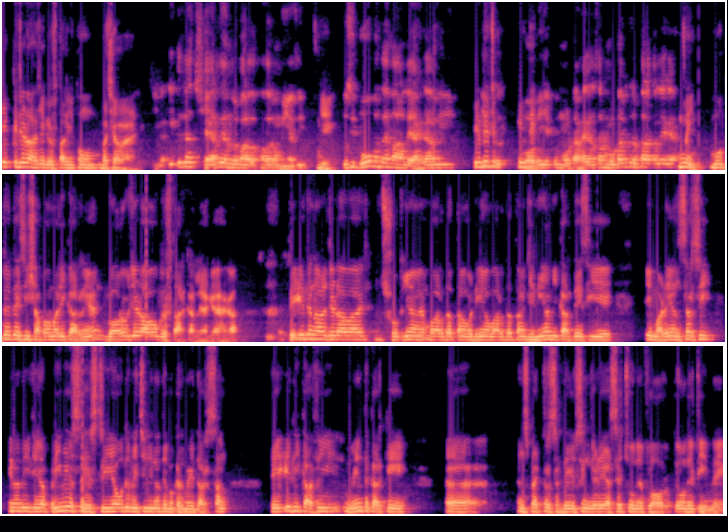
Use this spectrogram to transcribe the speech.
ਇੱਕ ਜਿਹੜਾ ਹਜੇ ਗ੍ਰਿਫਤਾਰੀ ਤੋਂ ਬਚਿਆ ਹੋਇਆ ਹੈ ਠੀਕ ਹੈ ਇੱਕ ਜਿਹੜਾ ਸ਼ਹਿਰ ਦੇ ਅੰਦਰ ਵਾਰਦਾਤਾਂ ਦਰ ਹੁੰਦੀਆਂ ਸੀ। ਜੀ। ਤੁਸੀਂ ਦੋ ਬੰਦਿਆਂ ਦਾ ਨਾਮ ਲਿਆ ਹੈਗਾ ਵੀ ਇਹਦੇ ਚ ਇਹਦੇ ਬੌਬੀ ਇੱਕ ਮੋਟਾ ਹੈਗਾ ਸਰ ਮੋਟਾ ਵੀ ਗ੍ਰਿਫਤਾਰ ਕਰ ਲਿਆ ਗਿਆ? ਨਹੀਂ ਮੋਟੇ ਤੇ ਅਸੀਂ ਛਾਪਾਮਾਰੀ ਕਰ ਰਹੇ ਹਾਂ। ਗੌਰਵ ਜਿਹੜਾ ਉਹ ਗ੍ਰਿਫਤਾਰ ਕਰ ਲਿਆ ਗਿਆ ਹੈਗਾ। ਤੇ ਇਹਦੇ ਨਾਲ ਜਿਹੜਾ ਵਾ ਛੋਟੀਆਂ ਵਾਰਦਾਤਾਂ ਵੱਡੀਆਂ ਵਾਰਦਾਤਾਂ ਜਿੰਨੀਆਂ ਵੀ ਕਰਦੇ ਸੀ ਇਹ ਇਹ ਮਾੜੇ ਅਨਸਰ ਸੀ। ਇਹਨਾਂ ਦੀ ਜਿਹੜਾ ਪ੍ਰੀਵੀਅਸ ਹਿਸਟਰੀ ਆ ਉਹਦੇ ਵਿੱਚ ਵੀ ਇਹਨਾਂ ਤੇ ਮੁਕੱਦਮੇ ਦਰਜ ਸਨ। ਤੇ ਇਹਦੀ ਕਾਫੀ ਮਿਹਨਤ ਕਰਕੇ ਇੰਸਪੈਕਟਰ ਸੁਖਦੇਵ ਸਿੰਘ ਜਿਹੜੇ ਐਸਐਚਓ ਨੇ ਫਲੋਰ ਤੇ ਉਹਨਾਂ ਦੀ ਟੀਮ ਨੇ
